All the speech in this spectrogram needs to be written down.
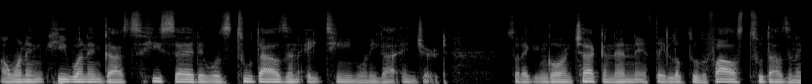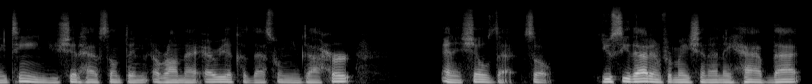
i went and he went and got he said it was 2018 when he got injured. So they can go and check and then if they look through the files 2018 you should have something around that area because that's when you got hurt and it shows that. So you see that information and they have that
